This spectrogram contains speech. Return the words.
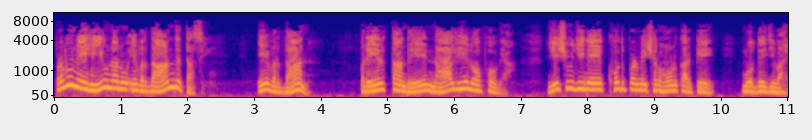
ਪ੍ਰਭੂ ਨੇ ਹੀ ਉਹਨਾਂ ਨੂੰ ਇਹ ਵਰਦਾਨ ਦਿੱਤਾ ਸੀ। ਇਹ ਵਰਦਾਨ ਪ੍ਰੇਰਿਤਾਂ ਦੇ ਨਾਲ ਹੀ ਲੋਪ ਹੋ ਗਿਆ। ਯੀਸ਼ੂ ਜੀ ਨੇ ਖੁਦ ਪਰਮੇਸ਼ਰ ਹੋਣ ਕਰਕੇ ਮੁਰਦੇ ਜਿਵਾਏ।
